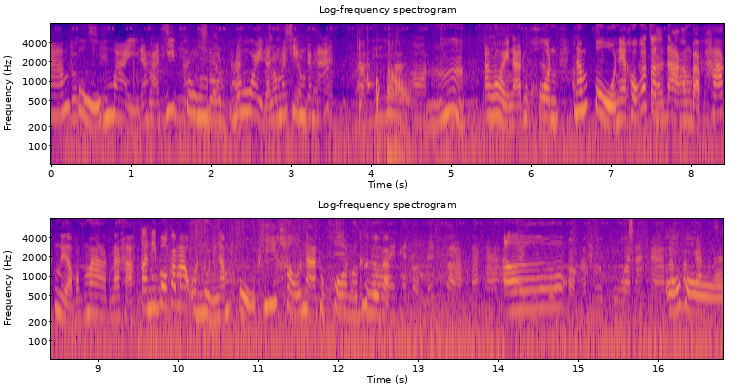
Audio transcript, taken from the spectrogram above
น้ำปูใหม่นะคะ ที่ปรุงรสด้วยเดี๋ยวเรามาชิมกันนะตอนนี้อ่อนอืมอร่อยนะทุกคนน้ำปูเนี่ยเขาก็จะดังแบบภาคเหนือมากๆนะคะ ตอนนี้โบก็มาอุดหนุนน้ำปูพี่เขานะทุกคนคือแบบถนนเลขสามนะคะอเออร่อยที่สุดของอำเภอปัวนะคะโอ้โหรับประกันได้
